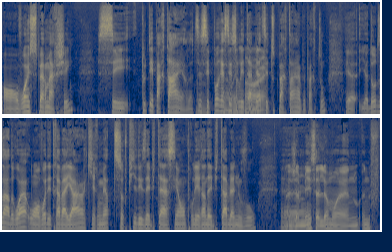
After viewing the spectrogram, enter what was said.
on voit un supermarché. C'est. Tout est par terre. là. Sais, C'est pas resté Ah oui. sur les Ah tablettes, ouais. c'est tout par terre un peu partout. Il y a- il y a, d'autres endroits où on voit des travailleurs qui remettent sur pied des habitations pour les rendre habitables à nouveau. Ouais, Euh, J'aime bien celle-là, moi. Une, une f-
